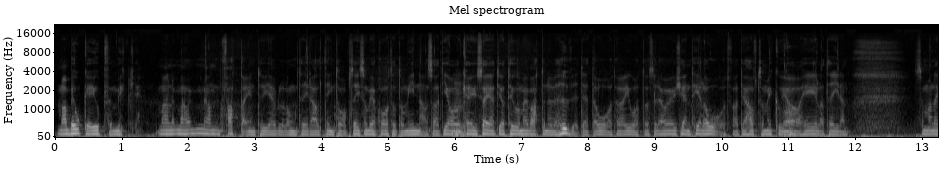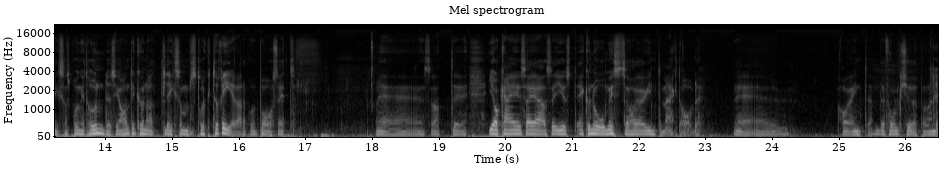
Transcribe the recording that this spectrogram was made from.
man bokar ju upp för mycket. Man, man, man fattar ju inte hur jävla lång tid allting tar, precis som vi har pratat om innan. Så att jag Mm. kan ju säga att jag tog mig vatten över huvudet detta året har jag gjort. Alltså det har jag ju känt hela året för att jag har haft så mycket att Ja. göra hela tiden. Så man har liksom sprungit runder så jag har inte kunnat liksom strukturera det på ett bra sätt. Eh, så att eh, jag kan ju säga alltså just ekonomiskt så har jag ju inte märkt av det. Eh, har jag inte. Det folk köper ändå.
